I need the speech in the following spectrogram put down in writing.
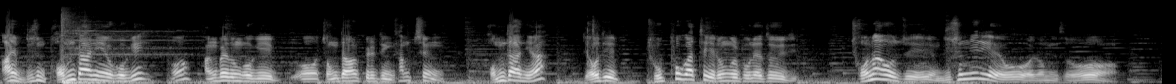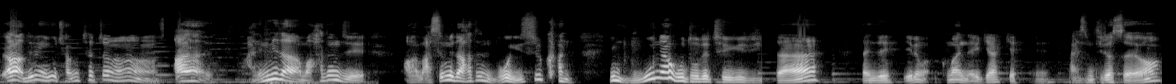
아니 무슨 범단이에요 거기? 어? 방배동 거기 어, 정다운 빌딩 3층 범단이야? 어디 조포 같아 이런 걸 보내도 전화 오지. 무슨 일이에요? 이러면서 야 너네 이거 잘못했잖아. 아 아닙니다. 막 하든지 아 맞습니다 하든지 뭐 있을 거 아니야. 이게 뭐냐고 도대체 이게 자, 자 이제 이름 그만 얘기할게. 예, 말씀드렸어요.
